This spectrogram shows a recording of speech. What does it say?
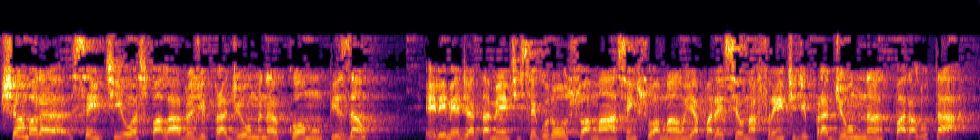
Shambara sentiu as palavras de Pradyumna como um pisão. Ele imediatamente segurou sua massa em sua mão e apareceu na frente de Pradyumna para lutar.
